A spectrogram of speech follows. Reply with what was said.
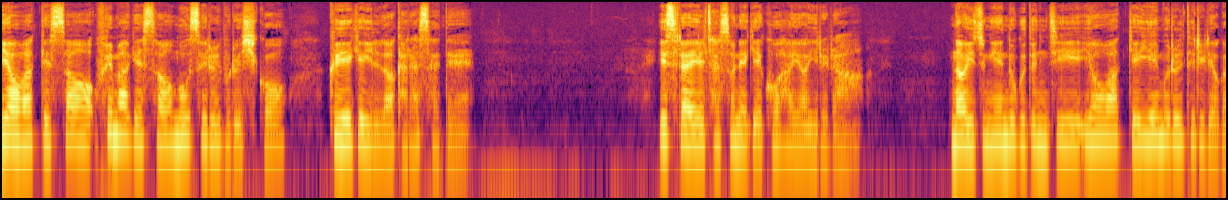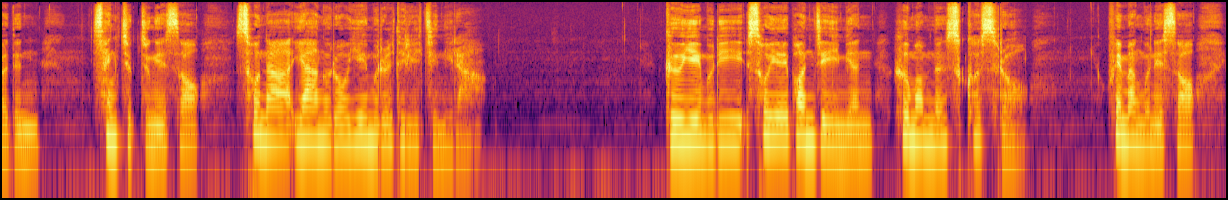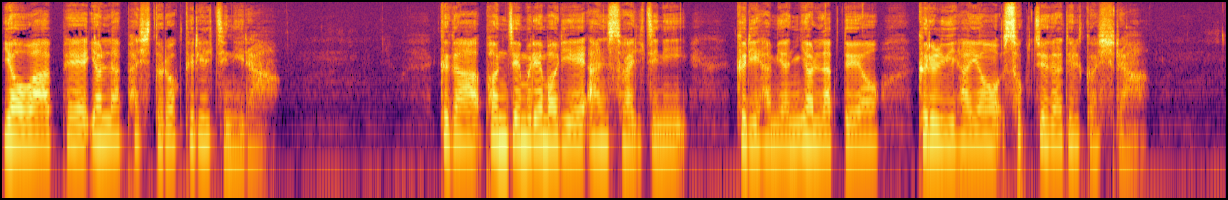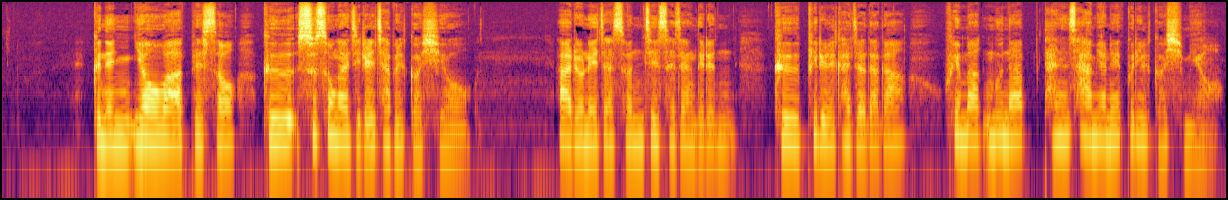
여호와께서 회막에서 모세를 부르시고 그에게 일러 가라사대 이스라엘 자손에게 고하여 이르라. 너희 중에 누구든지 여호와께 예물을 드리려거든 생축 중에서 소나 양으로 예물을 드릴지니라. 그 예물이 소의 번제이면 흠없는 수컷으로 회막문에서 여호와 앞에 연락하시도록 드릴지니라 그가 번제물의 머리에 안수할지니 그리하면 연락되어 그를 위하여 속죄가 될 것이라. 그는 여호와 앞에서 그 수송아지를 잡을 것이요 아론의 자손 제사장들은 그 피를 가져다가 회막 문 앞 단 사면에 뿌릴 것이며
